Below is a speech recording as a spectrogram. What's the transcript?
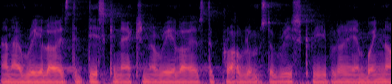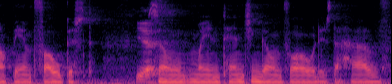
and I realised the disconnection. I realised the problems, the risk people are in by not being focused. Yeah. So my intention going forward is to have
